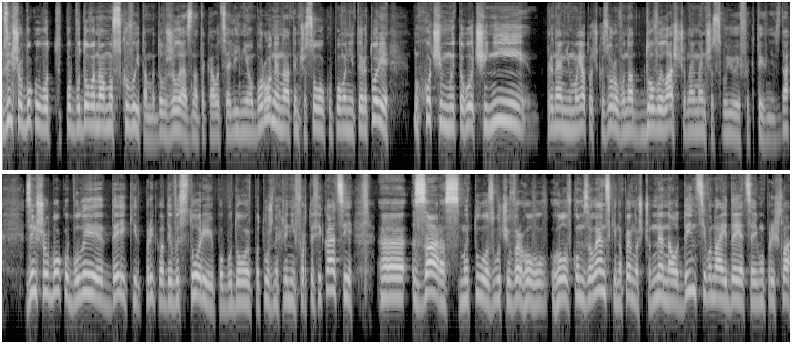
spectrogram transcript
З іншого боку, от побудована московитами довжелезна така оця лінія оборони на тимчасово окупованій території. Ну, хочемо ми того чи ні, принаймні, моя точка зору, вона довела щонайменше свою ефективність. Да? З іншого боку, були деякі приклади в історії побудови потужних ліній фортифікації. Е, зараз мету озвучив верховголовком Зеленський. Напевно, що не наодинці вона ідея ця йому прийшла.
